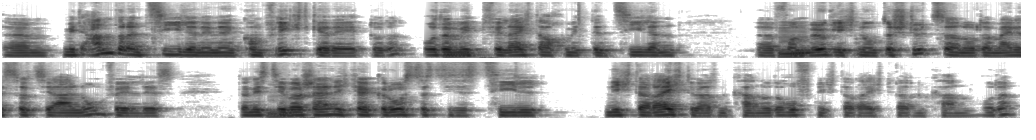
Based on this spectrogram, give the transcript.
ähm, mit anderen Zielen in einen Konflikt gerät, oder? Oder mhm. mit vielleicht auch mit den Zielen äh, von mhm. möglichen Unterstützern oder meines sozialen Umfeldes, dann ist mhm. die Wahrscheinlichkeit groß, dass dieses Ziel nicht erreicht werden kann oder oft nicht erreicht werden kann, oder?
